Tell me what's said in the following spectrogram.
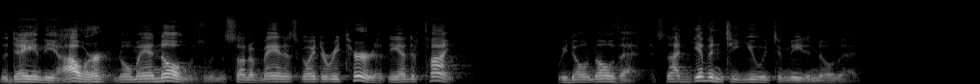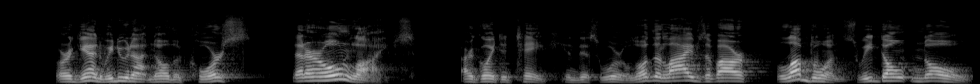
the day and the hour, no man knows when the Son of Man is going to return at the end of time. We don't know that. It's not given to you and to me to know that. Or again, we do not know the course that our own lives are going to take in this world, or the lives of our loved ones. We don't know.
